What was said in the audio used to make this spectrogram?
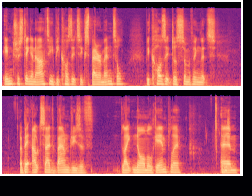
interesting and arty because it's experimental, because it does something that's a bit outside the boundaries of like normal gameplay. Um,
